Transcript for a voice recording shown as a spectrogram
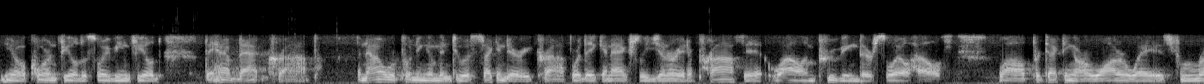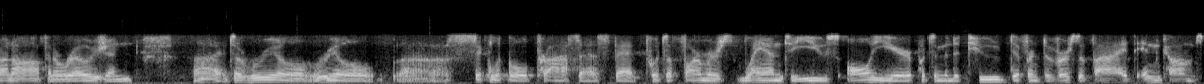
you know, a cornfield, a soybean field, they have that crop and now we're putting them into a secondary crop where they can actually generate a profit while improving their soil health, while protecting our waterways from runoff and erosion. Uh, it's a real, real uh, cyclical process that puts a farmer's land to use all year, puts them into two different diversified incomes,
